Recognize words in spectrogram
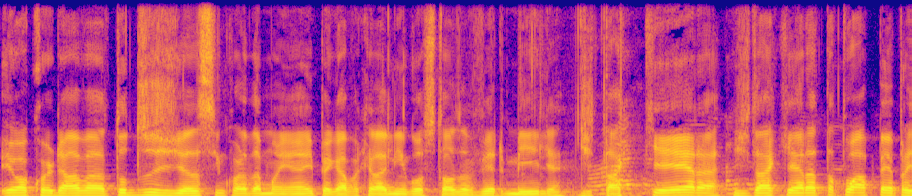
eu acordava todos os dias às 5 horas da manhã e pegava aquela linha gostosa vermelha de taquera, de taquera, tatuar a pé pra,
